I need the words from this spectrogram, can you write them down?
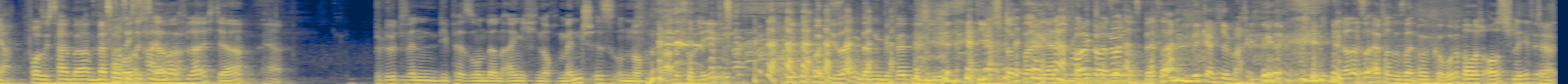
Ja, vorsichtshalber, Messer raus. Vorsichtshalber vielleicht, ja. Ja. Blöd, wenn die Person dann eigentlich noch Mensch ist und noch gerade so lebt. und die sagen, dann gefällt mir die, die Stockvariante von wollte Niklas etwas besser. ein Nickerchen machen. gerade so einfach nur sein Alkoholrausch ausschläft. ja.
